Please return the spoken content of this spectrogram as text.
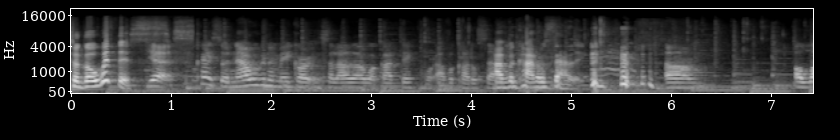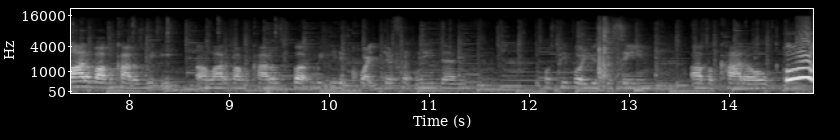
to go with this. Yes. Okay, so now we're gonna make our ensalada aguacate or avocado salad. Avocado salad. um, a lot of avocados. We eat a lot of avocados, but we eat it quite differently than most people are used to seeing avocado Ooh,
